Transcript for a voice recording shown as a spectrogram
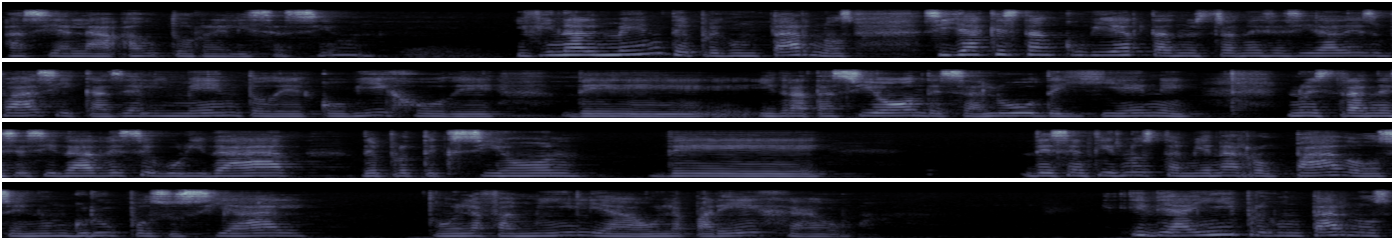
hacia la autorrealización. Y finalmente preguntarnos si ya que están cubiertas nuestras necesidades básicas de alimento, de cobijo, de, hidratación, de salud, de higiene, nuestra necesidad de seguridad, de protección, de, de sentirnos también arropados en un grupo social, o en la familia o en la pareja o y de ahí preguntarnos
